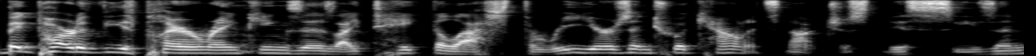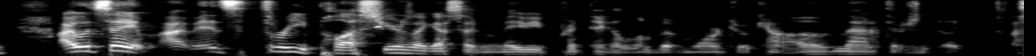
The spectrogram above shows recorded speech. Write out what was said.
big part of these player rankings is I take the last three years into account. It's not just this season. I would say it's three plus years. I guess I maybe take a little bit more into account other than that. If there's like a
